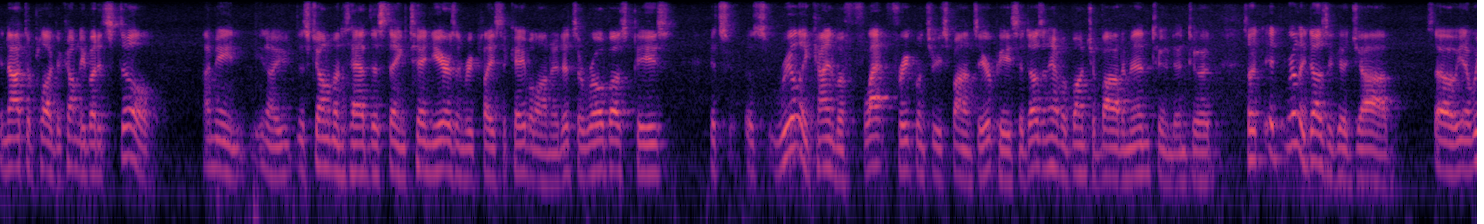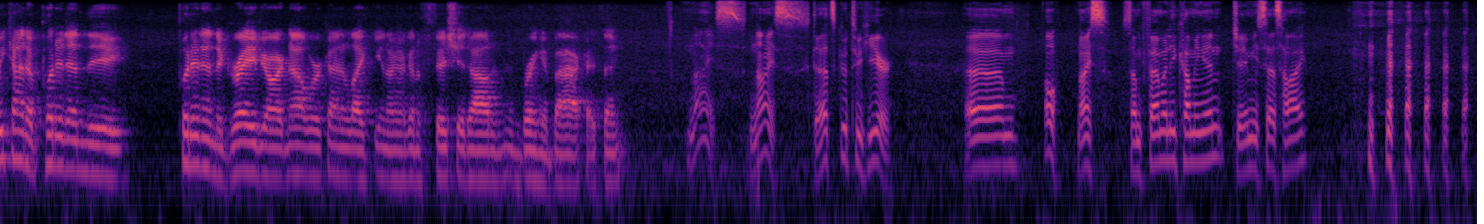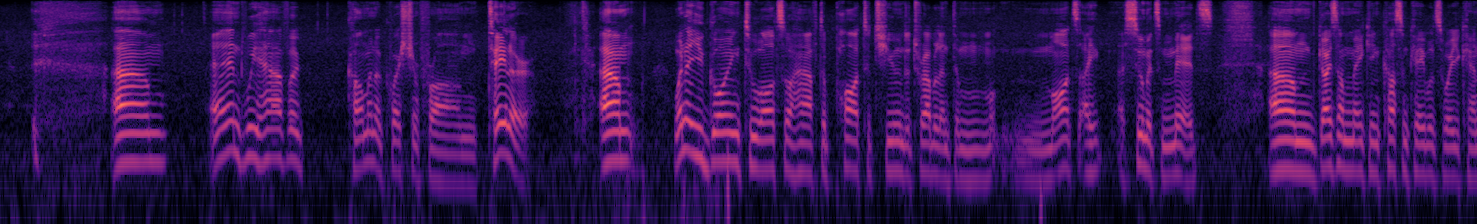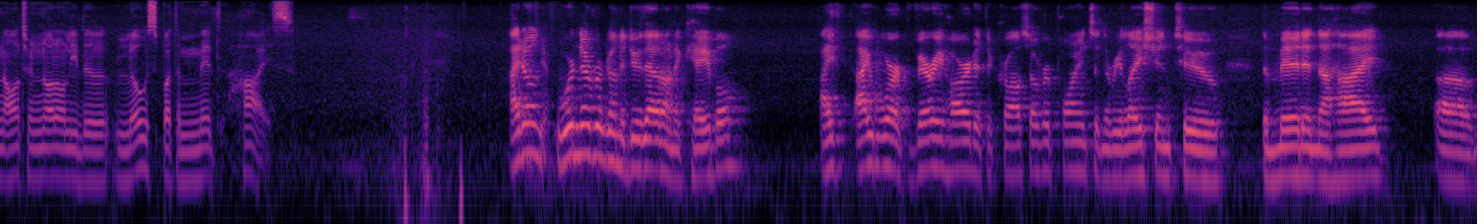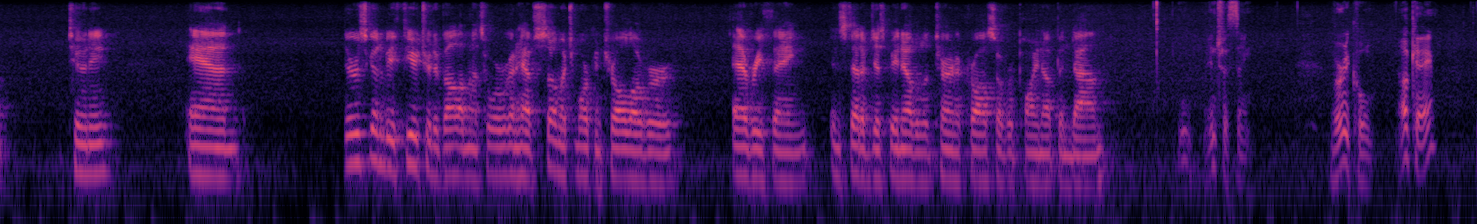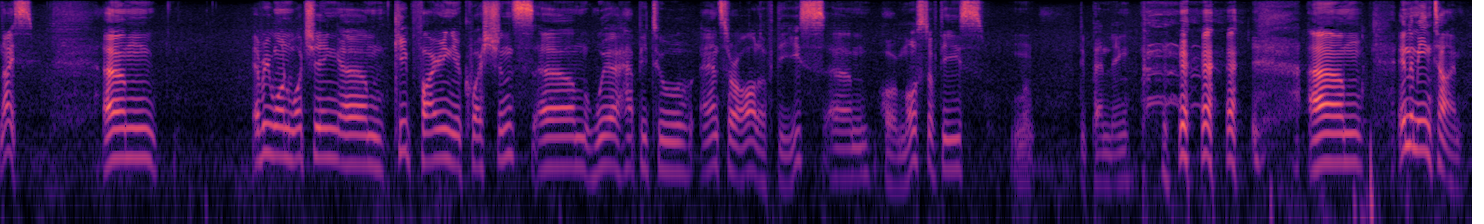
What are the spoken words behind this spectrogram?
not to plug the company, but it's still, I mean, you know, this gentleman has had this thing 10 years and replaced the cable on it. It's a robust piece. It's it's really kind of a flat frequency response earpiece. It doesn't have a bunch of bottom end tuned into it, so it, it really does a good job. So you know, we kind of put it in the put it in the graveyard. Now we're kind of like you know, you're going to fish it out and, bring it back. I think. Nice, nice. That's good to hear. Um, oh, nice. Some family coming in. Jamie says hi. um, and we have a comment or question from Taylor. Um, when are you going to also have the pod to tune the treble and the mods? I assume it's mids. Um, guys are making custom cables where you can alter not only the lows but the mid highs. I don't. We're never going to do that on a cable. I I work very hard at the crossover points and the relation to the mid and the high uh, tuning, and there's going to be future developments where we're going to have so much more control over everything instead of just being able to turn a crossover point up and down. Interesting. Very cool. Okay, nice. Um, everyone watching, um, keep firing your questions. Um, we're happy to answer all of these, um, or most of these, depending. Um, in the meantime,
